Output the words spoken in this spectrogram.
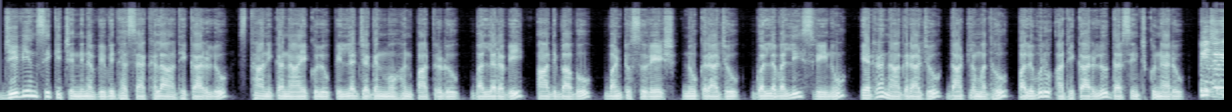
జీవీఎంసీకి చెందిన వివిధ శాఖల అధికారులు స్థానిక నాయకులు పిల్ల జగన్మోహన్ పాత్రుడు బల్లరవి ఆదిబాబు బంటు సురేష్ నూకరాజు గొల్లవల్లి శ్రీను ఎర్ర నాగరాజు దాట్ల మధు పలువురు అధికారులు దర్శించుకున్నారు. టీచర్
